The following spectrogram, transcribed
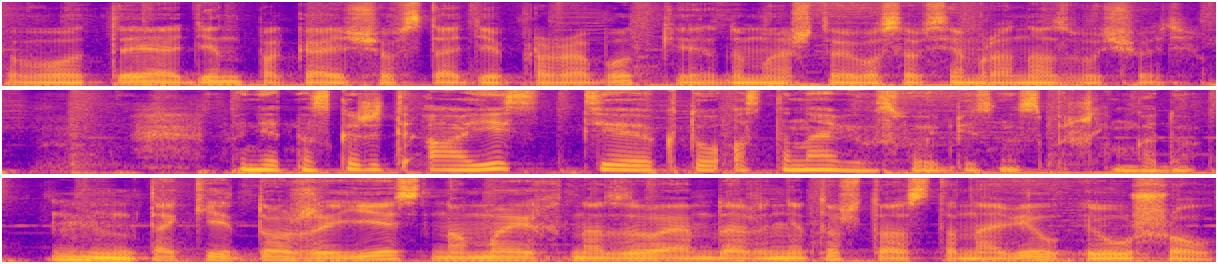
Вот, и один пока еще в стадии проработки. Я думаю, что его совсем рано озвучивать. Понятно. Скажите, а есть те, кто остановил свой бизнес в прошлом году? Такие тоже есть, но мы их называем даже не то, что остановил и ушел.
